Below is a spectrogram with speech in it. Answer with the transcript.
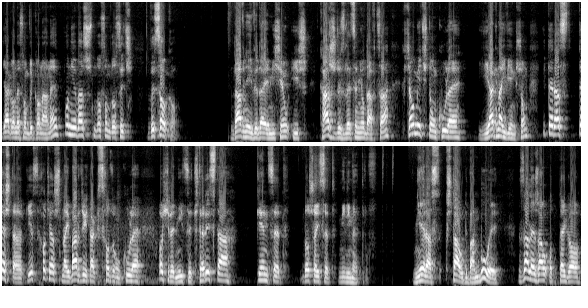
jak one są wykonane, ponieważ no, są dosyć wysoko. Dawniej wydaje mi się, iż każdy zleceniodawca chciał mieć tą kulę jak największą i teraz też tak jest, chociaż najbardziej tak schodzą kule o średnicy 400, 500 do 600 mm. Nieraz kształt bambuły zależał od tego,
